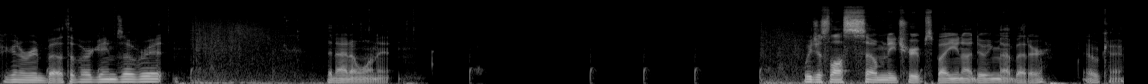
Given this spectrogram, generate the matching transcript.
If you're going to ruin both of our games over it, then I don't want it. We just lost so many troops by you not doing that better. Okay.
